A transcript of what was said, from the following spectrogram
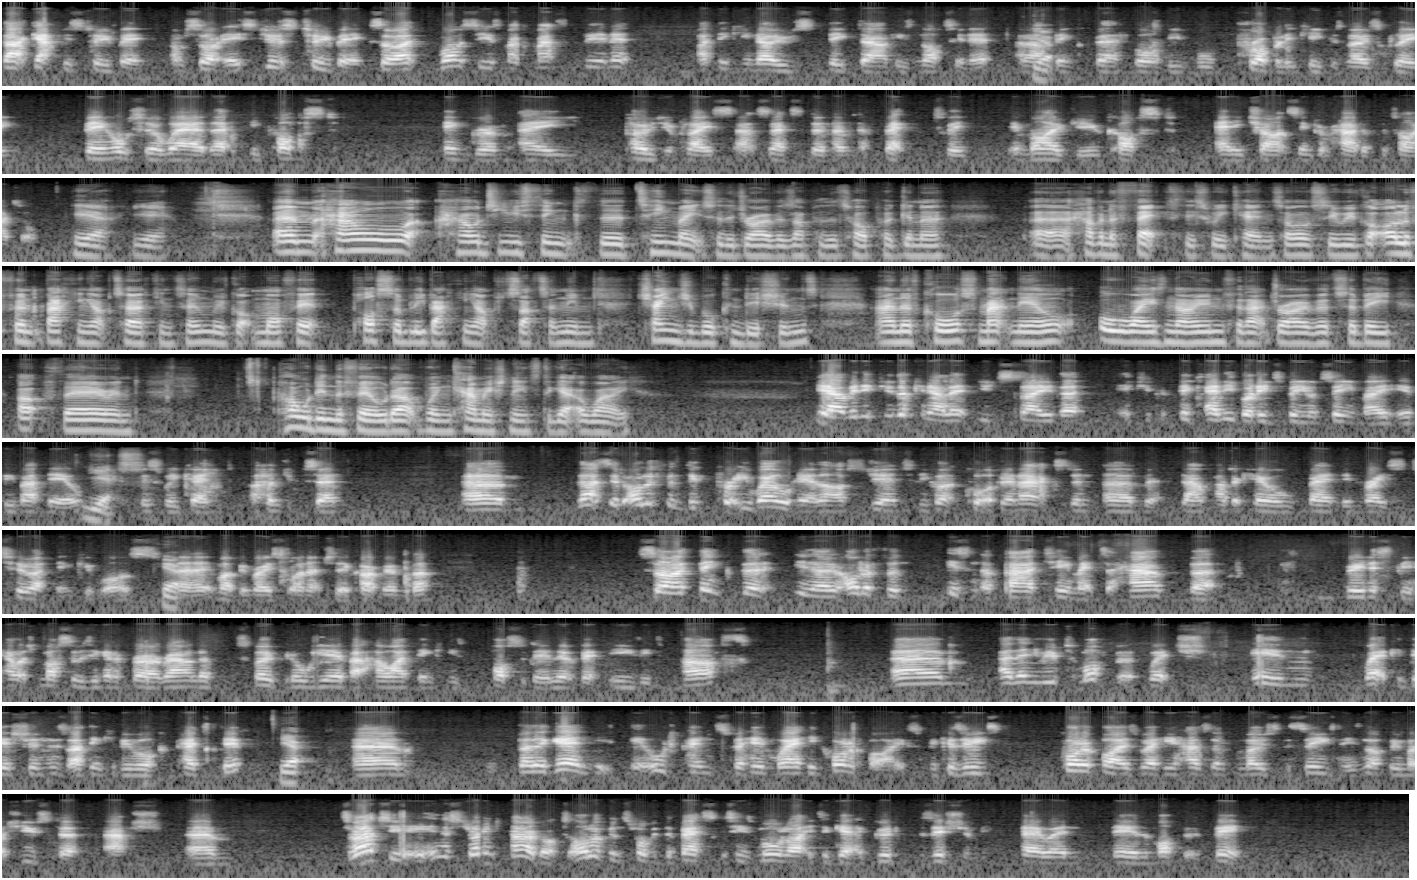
that gap is too big. I'm sorry, it's just too big. So I, whilst he is mathematically in it, I think he knows deep down he's not in it, and I think therefore he will probably keep his nose clean, being also aware that he cost Ingram a podium place at Sexton and effectively, in my view, cost any chance Ingram had of the title. Yeah, yeah. Um, how how do you think the teammates of the drivers up at the top are gonna uh, have an effect this weekend? So obviously we've got Oliphant backing up Turkington, we've got Moffat possibly backing up Sutton in changeable conditions, and of course Matt Neal, always known for that driver to be up there and holding the field up when Cammish needs to get away. Yeah, I mean, if you're looking at it, you'd say that if you could pick anybody to be your teammate, it'd be Matt Neal. Yes. this weekend, 100%. Um, that said, Oliphant did pretty well here last year until he got caught up in an accident um, down Paddock Hill Bend in race two, I think it was. Yeah. Uh, it might be race one, actually, I can't remember. So I think that, you know, Oliphant isn't a bad teammate to have, but realistically, how much muscle is he going to throw around? I've spoken all year about how I think he's possibly a little bit easy to pass. Um, and then you move to Moffat, which in wet conditions, I think he'd be more competitive. Yeah. Um, but again, it, it all depends for him where he qualifies because if he qualifies where he has them for most of the season, he's not been much used to Ash. Um, so actually, in a strange paradox, Oliver's probably the best because he's more likely to get a good position compared when Neal and Moffat been.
